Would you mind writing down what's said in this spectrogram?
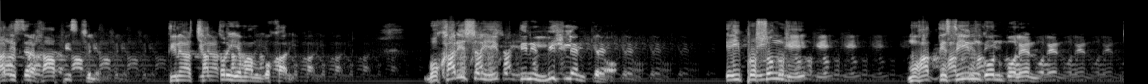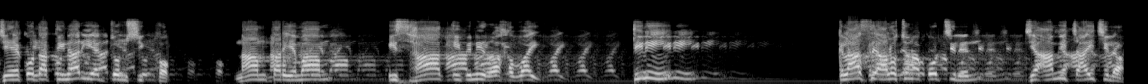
হাদিসের হাফিজ ছিলেন। ছাত্র ইমাম শরীফ তিনি লিখলেন কেন? এই প্রসঙ্গে মুহাদ্দিসিনগণ বলেন যে একদা তিনারই একজন শিক্ষক, নাম তার ইমাম ইসহাক ইবনি রাহওয়াই। তিনি ক্লাসে আলোচনা করছিলেন যে আমি চাইছিলাম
